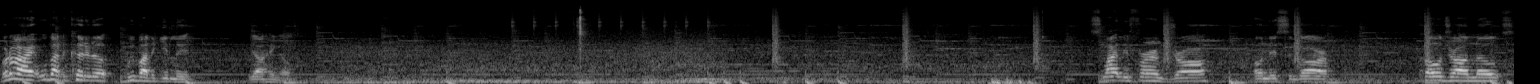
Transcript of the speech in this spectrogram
But all right, we about to cut it up. We about to get lit. Y'all hang on. Slightly firm draw on this cigar. Cold draw notes.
